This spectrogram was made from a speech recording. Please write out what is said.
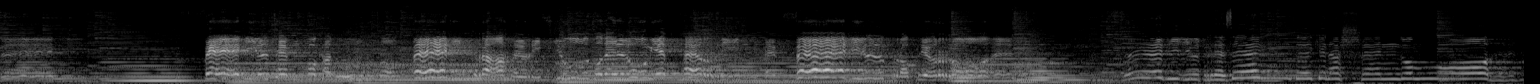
vedi Vedi il tempo caduto, vedi ingrato il rifiuto dei lumi eterni e vedi il proprio errore vedi il presente che nascendo muore.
